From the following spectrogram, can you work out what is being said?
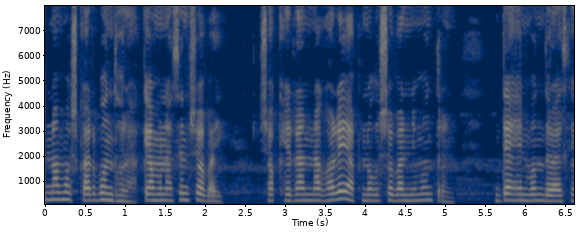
নমস্কার বন্ধুরা, কেমন আছেন সবাই? শখের রান্নাঘরে আপনাকে সবার নিমন্ত্রণ। দেখেন বন্ধুরা, আজকে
